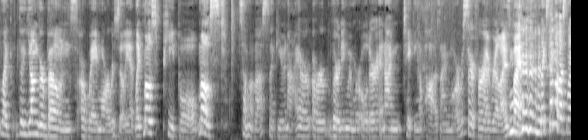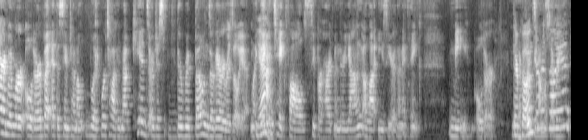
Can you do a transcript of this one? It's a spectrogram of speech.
like the younger bones are way more resilient. Like most people, most some of us, like you and I, are, are learning when we're older. And I'm taking a pause. I'm more of a surfer, I realize. But like some of us learn when we're older. But at the same time, like we're talking about kids are just their bones are very resilient. Like Yeah. they can take falls super hard when they're young, a lot easier than I think me older. Their bones are almost every- resilient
